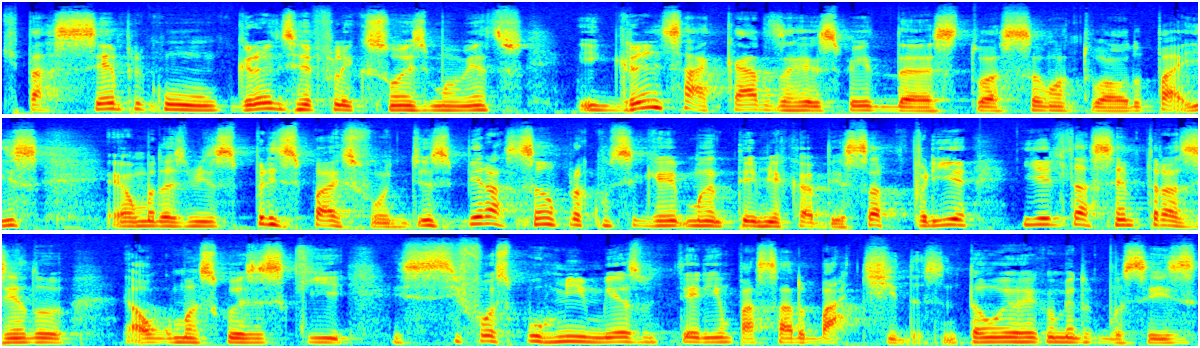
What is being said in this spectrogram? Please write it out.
que está sempre com grandes reflexões momentos e grandes sacadas a respeito da situação atual do país. É uma das minhas principais fontes de inspiração para conseguir manter minha cabeça fria e ele está sempre trazendo algumas coisas que, se fosse por mim mesmo, teriam passado batidas. Então eu recomendo que vocês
